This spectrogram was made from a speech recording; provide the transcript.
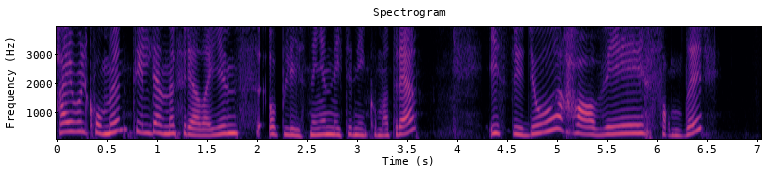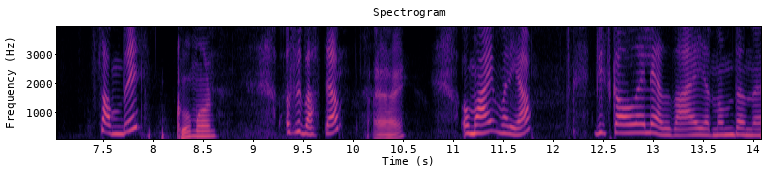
Hei og velkommen til denne fredagens Opplysningen 99,3. I studio har vi Sander. Sander God morgen. og Sebastian. Hei, hei. Og meg, Maria. Vi skal lede deg gjennom denne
